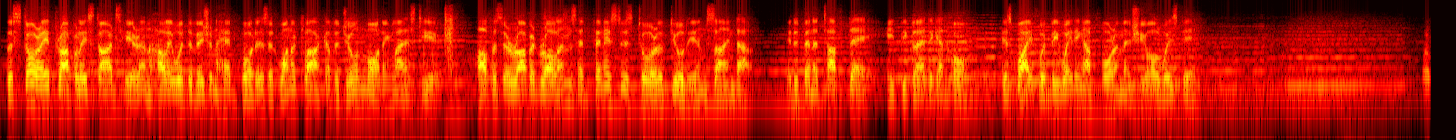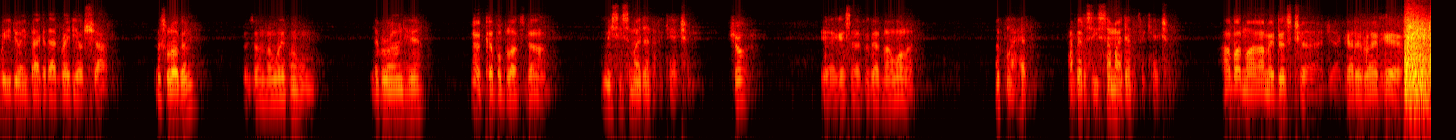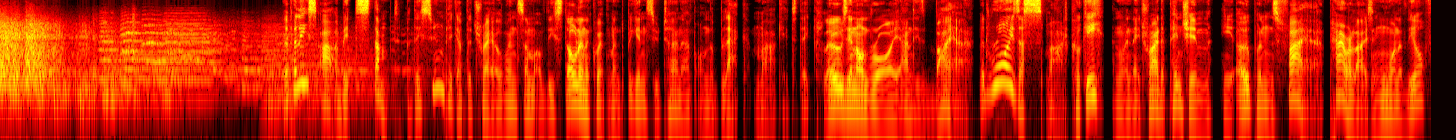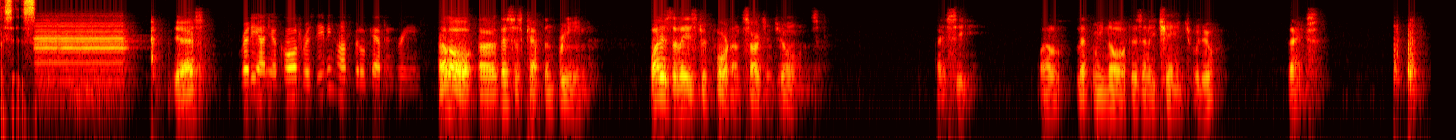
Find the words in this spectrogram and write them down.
The story properly starts here in Hollywood Division headquarters at 1 o'clock of a June morning last year. Officer Robert Rawlins had finished his tour of duty and signed out. It had been a tough day. He'd be glad to get home. His wife would be waiting up for him as she always did. What were you doing back at that radio shop? Miss Logan was on my way home. Live around here? Yeah, a couple blocks down. Let me see some identification. Sure. Yeah, I guess I forgot my wallet. Look, lad, I've got to see some identification. How about my army discharge? I got it right here. The police are a bit stumped, but they soon pick up the trail when some of the stolen equipment begins to turn up on the black market. They close in on Roy and his buyer, but Roy's a smart cookie, and when they try to pinch him, he opens fire, paralyzing one of the officers. Yes? Ready on your call to receiving hospital, Captain Breen. Hello, uh, this is Captain Breen. What is the latest report on Sergeant Jones? I see. Well, let me know if there's any change, will you? Thanks.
